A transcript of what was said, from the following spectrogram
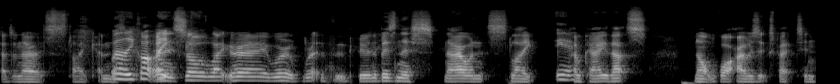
I don't know. It's like and, Mm-hmm. Well, he got and like it's all like hey, we're, we're doing the business now, and it's like yeah. okay, that's not what I was expecting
